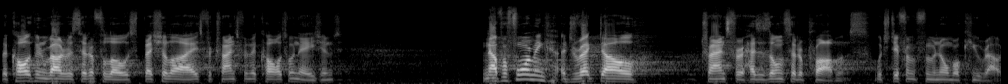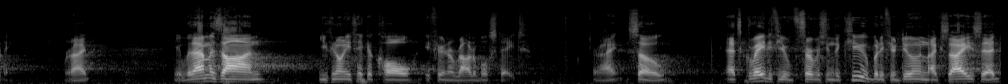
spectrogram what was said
the call has been routed to a set of flows specialized for transferring the call to an agent. Now, performing a direct dial transfer has its own set of problems, which differ from a normal queue routing, right? With Amazon, you can only take a call if you're in a routable state, right? So that's great if you're servicing the queue, but if you're doing, like Zai said,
